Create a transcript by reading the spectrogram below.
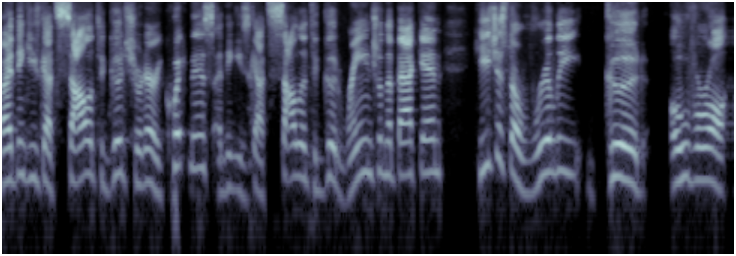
but I think he's got solid to good short area quickness. I think he's got solid to good range on the back end. He's just a really good overall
